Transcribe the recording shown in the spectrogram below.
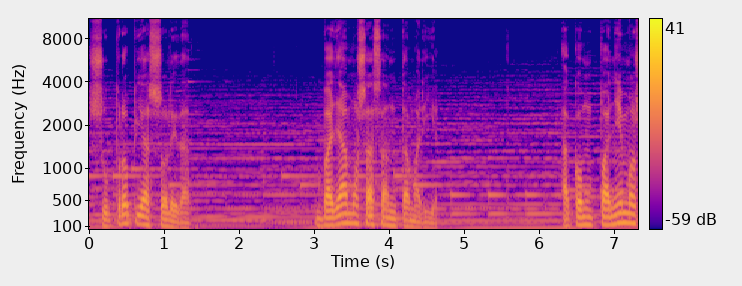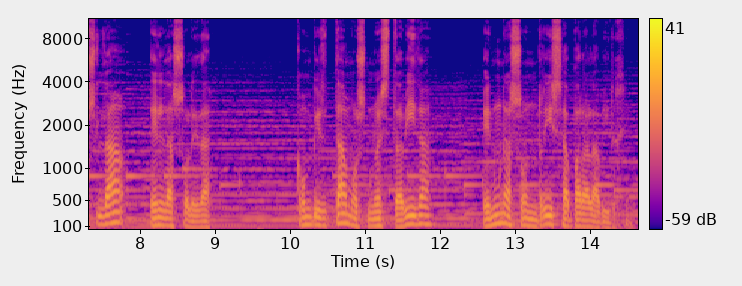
su propia soledad. Vayamos a Santa María. Acompañémosla en la soledad. Convirtamos nuestra vida en una sonrisa para la Virgen.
